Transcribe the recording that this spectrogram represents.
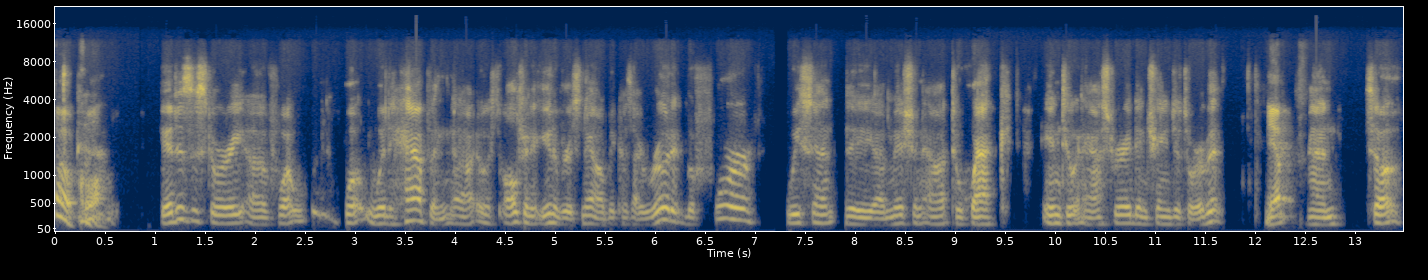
Oh, cool. it is a story of what what would happen. Uh, it was alternate universe now because I wrote it before we sent the uh, mission out to whack into an asteroid and change its orbit. Yep. And so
